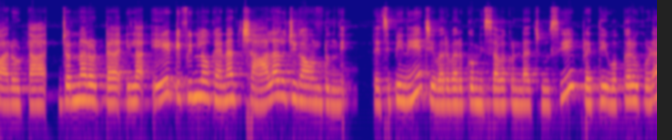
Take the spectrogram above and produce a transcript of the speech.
పరోటా జొన్న రొట్ట ఇలా ఏ టిఫిన్లోకైనా చాలా రుచిగా ఉంటుంది. రెసిపీని చివరి వరకు మిస్ అవ్వకుండా చూసి ప్రతి ఒక్కరూ కూడా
